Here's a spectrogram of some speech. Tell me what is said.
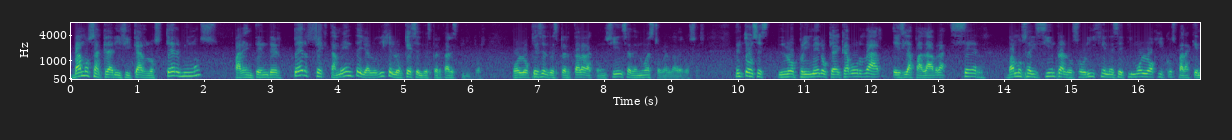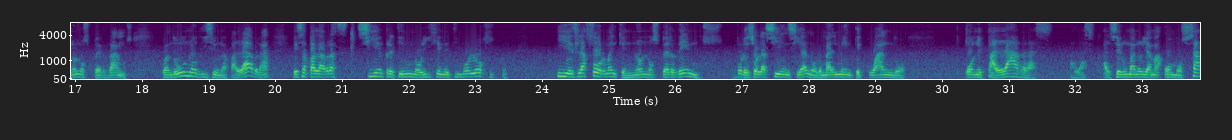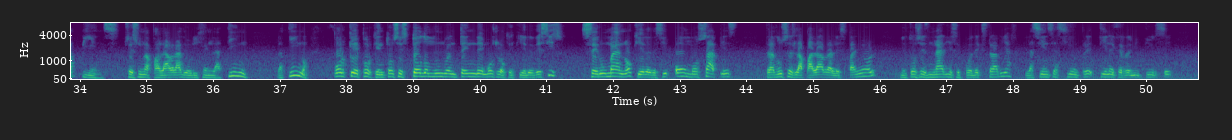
vamos a clarificar los términos para entender perfectamente, ya lo dije, lo que es el despertar espiritual o lo que es el despertar a la conciencia de nuestro verdadero ser. Entonces, lo primero que hay que abordar es la palabra ser. Vamos a ir siempre a los orígenes etimológicos para que no nos perdamos. Cuando uno dice una palabra, esa palabra siempre tiene un origen etimológico y es la forma en que no nos perdemos. Por eso la ciencia normalmente cuando pone palabras al ser humano llama Homo sapiens. es una palabra de origen latín, latino. ¿Por qué? Porque entonces todo mundo entendemos lo que quiere decir. Ser humano quiere decir Homo sapiens, traduces la palabra al español y entonces nadie se puede extraviar. La ciencia siempre tiene que remitirse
